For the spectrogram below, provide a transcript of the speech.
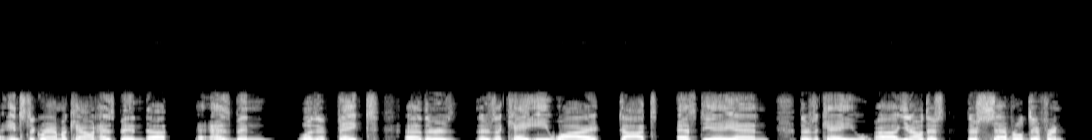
Instagram account has been uh, has been was it faked? Uh, there's there's a K E Y dot S D A N. There's a K. Uh, you know, there's there's several different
